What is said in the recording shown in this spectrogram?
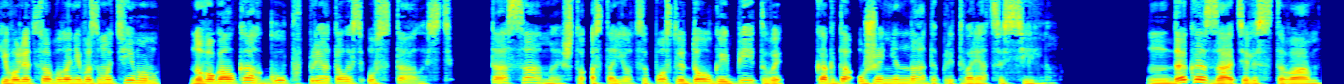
Его лицо было невозмутимым, но в уголках губ пряталась усталость, та самая, что остается после долгой битвы, когда уже не надо притворяться сильным. Доказательства.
